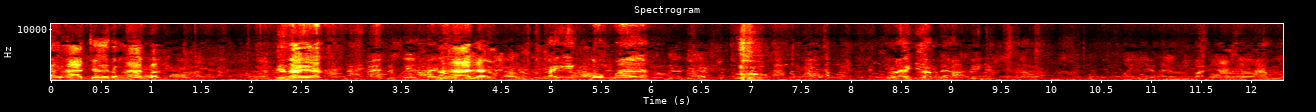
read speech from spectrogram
น้องอาร์ตเจอน้องอาร์ตป่ะอยู่ไหนอะน้องอาร์ตอะไปอีกบุกมาไปกลับได้หนึ่งสองสามรู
